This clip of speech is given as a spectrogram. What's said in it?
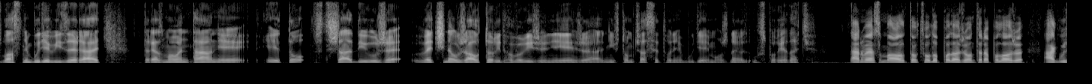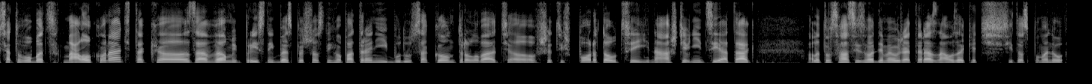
vlastne bude vyzerať. Teraz momentálne je to v štádiu, že väčšina už autorit hovorí, že nie, že ani v tom čase to nebude možné usporiadať. Áno, ja som ale to chcel dopovedať, že on teda povedal, že ak by sa to vôbec malo konať, tak e, za veľmi prísnych bezpečnostných opatrení budú sa kontrolovať e, všetci športovci, návštevníci a tak ale to sa asi zhodneme už aj teraz naozaj, keď si to spomenul,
